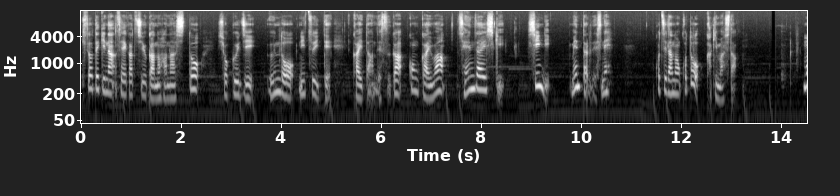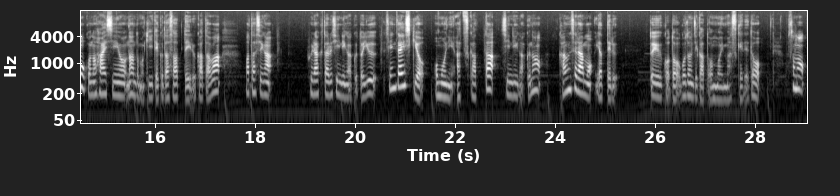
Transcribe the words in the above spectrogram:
基礎的な生活習慣の話と食事運動について書いたんですが今回は潜在意識心理メンタルですね。こちらのことを書きました。もうこの配信を何度も聞いてくださっている方は私がフラクタル心理学という潜在意識を主に扱った心理学のカウンセラーもやってるということをご存知かと思いますけれどその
